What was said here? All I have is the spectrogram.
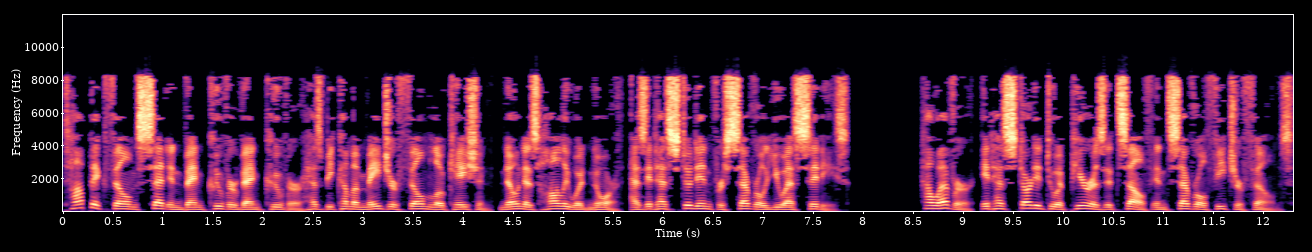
Topic films set in Vancouver Vancouver has become a major film location, known as Hollywood North, as it has stood in for several U.S. cities. However, it has started to appear as itself in several feature films.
